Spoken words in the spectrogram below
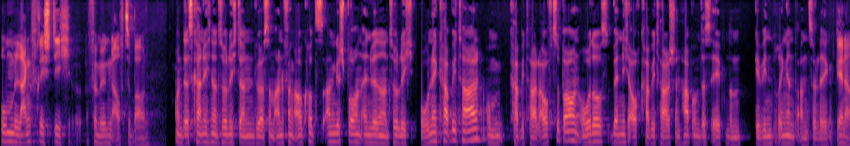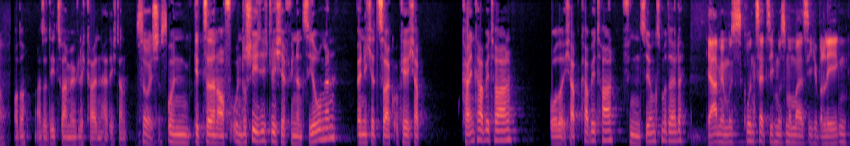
um langfristig Vermögen aufzubauen. Und das kann ich natürlich dann, du hast am Anfang auch kurz angesprochen, entweder natürlich ohne Kapital, um Kapital aufzubauen, oder wenn ich auch Kapital schon habe, um das eben dann gewinnbringend anzulegen. Genau. Oder? Also die zwei Möglichkeiten hätte ich dann. So ist es. Und gibt es dann auch unterschiedliche Finanzierungen? Wenn ich jetzt sage, okay, ich habe kein Kapital, oder ich habe Kapital, Finanzierungsmodelle? Ja, man muss, grundsätzlich muss man mal sich überlegen,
